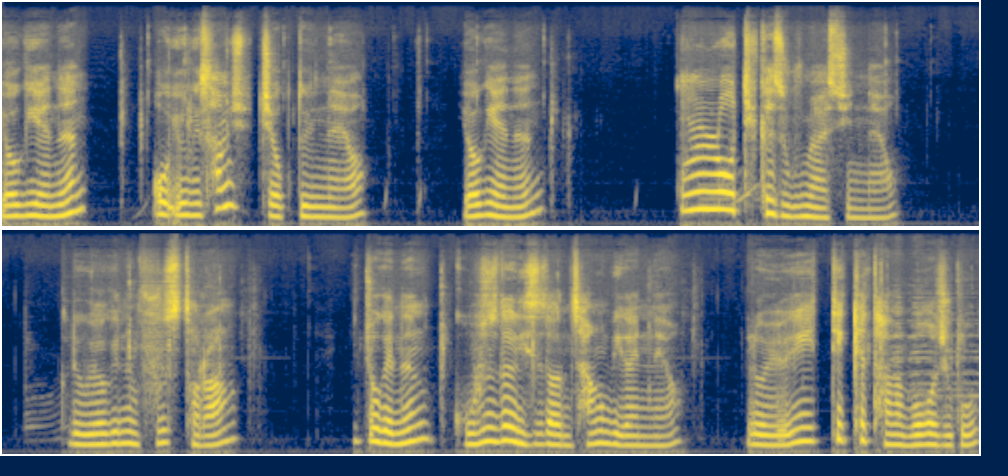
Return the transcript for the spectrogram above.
여기에는 어 여기 30지역도 있네요. 여기에는 꿀로 티켓을 구매할 수 있네요. 그리고 여기는 부스터랑 이쪽에는 고수들이 쓰던 장비가 있네요. 그리고 여기 티켓 하나 먹어주고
